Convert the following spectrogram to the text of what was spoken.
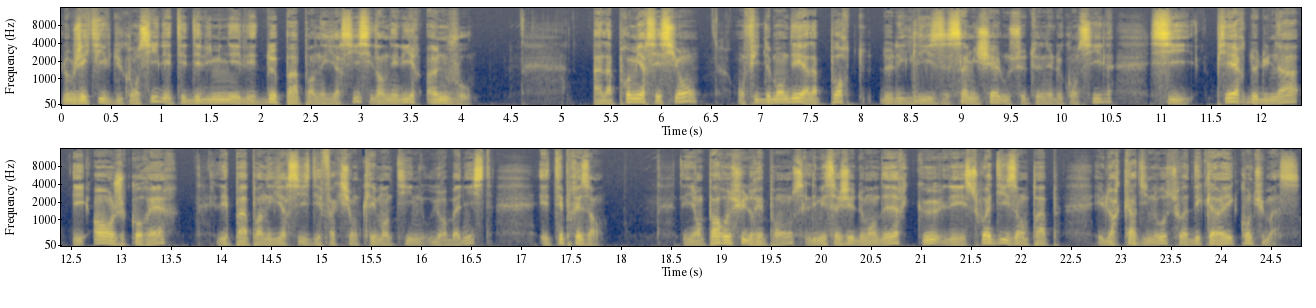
L'objectif du concile était d'éliminer les deux papes en exercice et d'en élire un nouveau. À la première session, on fit demander à la porte de l'église Saint-Michel où se tenait le concile si Pierre de Luna et Ange Correr, les papes en exercice des factions clémentines ou urbanistes, étaient présents. N'ayant pas reçu de réponse, les messagers demandèrent que les soi-disant papes et leurs cardinaux soient déclarés contumaces.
